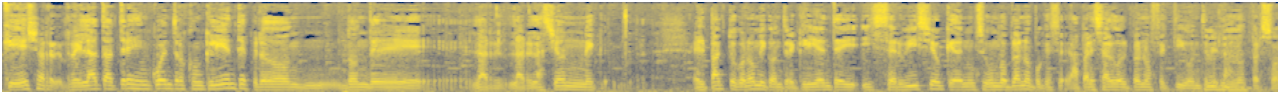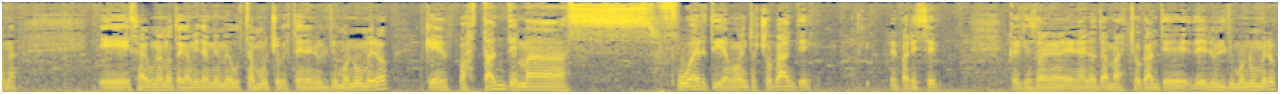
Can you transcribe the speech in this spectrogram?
que ella re- relata tres encuentros con clientes, pero don- donde la, la relación, ec- el pacto económico entre cliente y, y servicio queda en un segundo plano porque aparece algo del plano afectivo entre las dos personas. Eh, esa es una nota que a mí también me gusta mucho, que está en el último número, que es bastante más fuerte y a momentos chocante, me parece que es la, es la nota más chocante de- del último número,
